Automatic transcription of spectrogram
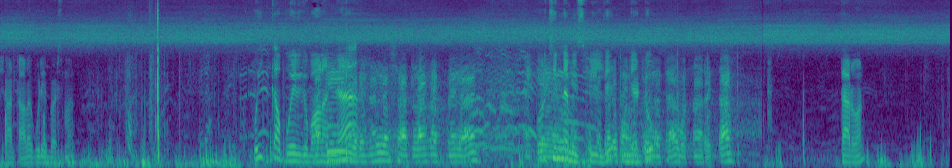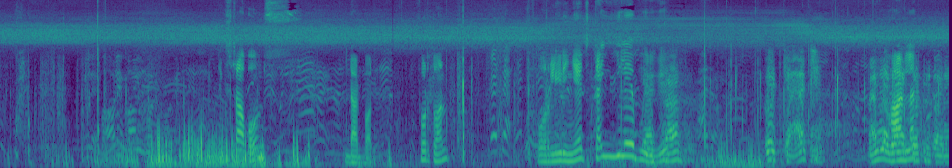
ஷாட் ஆடக்கூடிய பேட்ஸ்மேன் குயிக்காக போயிருக்கு பாலங்க. ஒரு சின்ன மிஸ் ஃபீல்டு இங்கே two third one extra bounce dot ball fourth one ஒரு லீடிங் ஏஜ் கையிலே போயிருக்கு. Luck. போட்டிருக்காரு.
